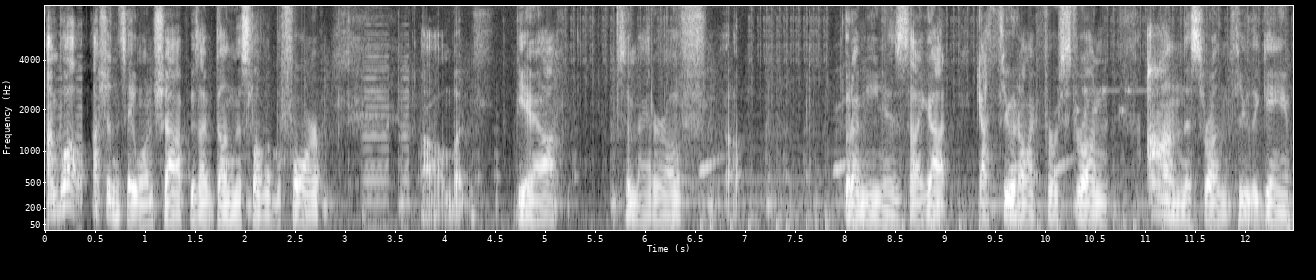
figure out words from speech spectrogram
I'm, well, I shouldn't say one shot because I've done this level before. Um, but yeah, it's a matter of uh, what I mean is I got got through it on my first run on this run through the game.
